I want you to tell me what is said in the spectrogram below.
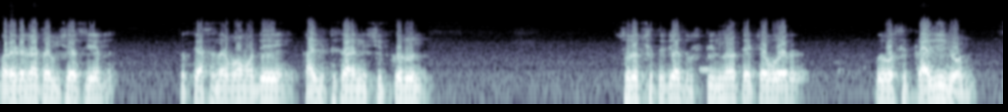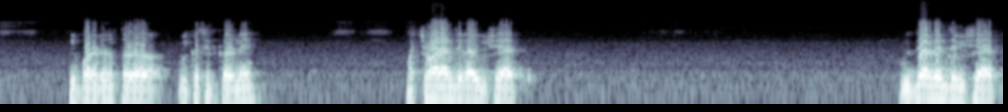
पर्यटनाचा विषय असेल तर त्या संदर्भामध्ये काही ठिकाणं निश्चित करून सुरक्षिततेच्या दृष्टीनं त्याच्यावर व्यवस्थित काळजी घेऊन ही पर्यटन स्थळं विकसित करणे. मच्छीमारांचे काही विषय आहेत. विद्यार्थ्यांचे विषय आहेत.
